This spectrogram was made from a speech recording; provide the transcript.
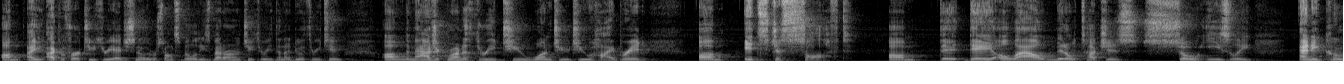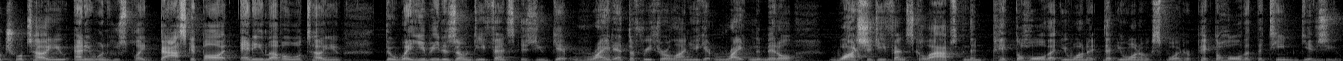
Um, I, I prefer a 2 3. I just know the responsibilities better on a 2 3 than I do a 3 2. Um, the Magic run a 3 2 1 2 2 hybrid um, it's just soft. Um, they, they allow middle touches so easily. Any coach will tell you, anyone who's played basketball at any level will tell you, the way you beat a zone defense is you get right at the free throw line, you get right in the middle, watch the defense collapse, and then pick the hole that you want to that you want to exploit, or pick the hole that the team gives you.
